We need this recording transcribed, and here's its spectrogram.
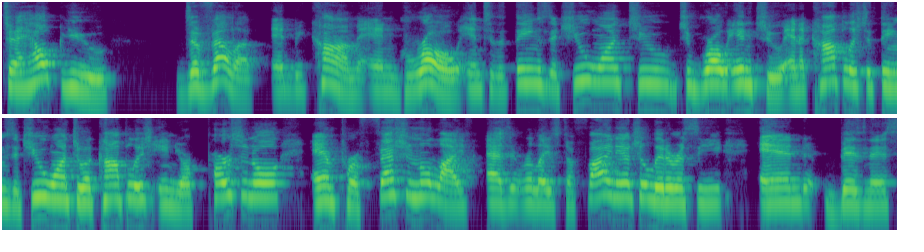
to help you develop and become and grow into the things that you want to to grow into and accomplish the things that you want to accomplish in your personal and professional life as it relates to financial literacy and business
